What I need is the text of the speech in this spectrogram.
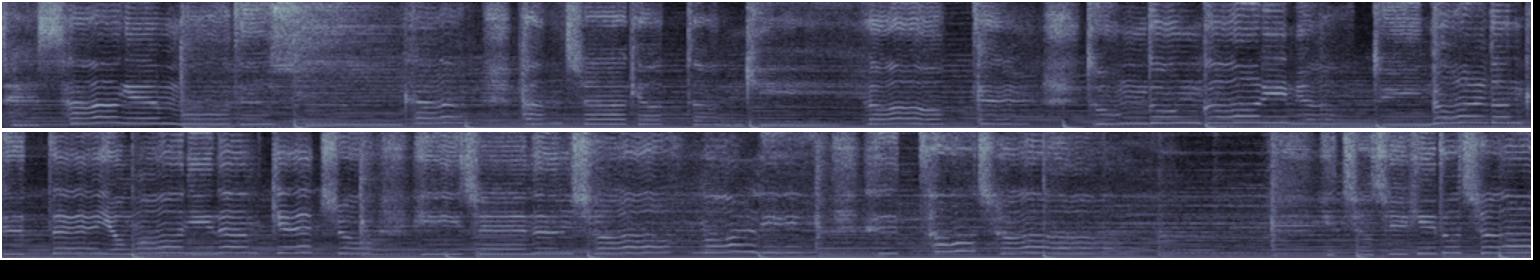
세상의 모든 순간 반짝였던 기억들 동동거리며 뛰놀던 그때 영원히 남겠죠. 이제는 저 멀리 흩어져 잊혀지기도 전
